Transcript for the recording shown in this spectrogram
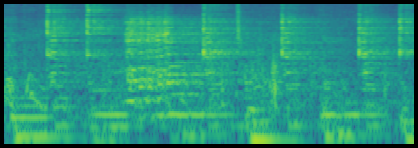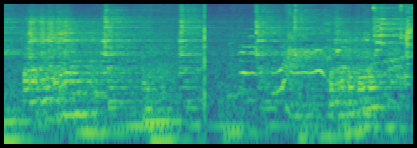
Thank you.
